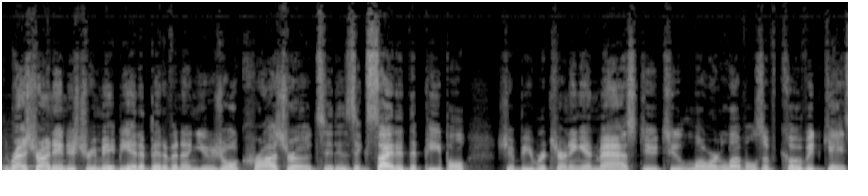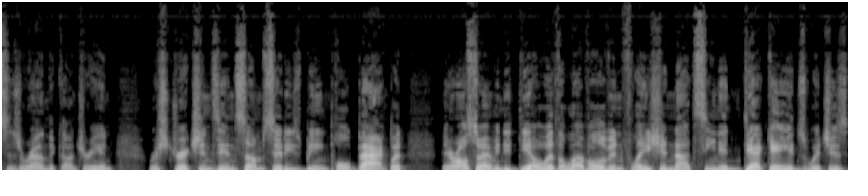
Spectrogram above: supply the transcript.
The restaurant industry may be at a bit of an unusual crossroads. It is excited that people should be returning en masse due to lower levels of COVID cases around the country and restrictions in some cities being pulled back. But they're also having to deal with a level of inflation not seen in decades, which is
